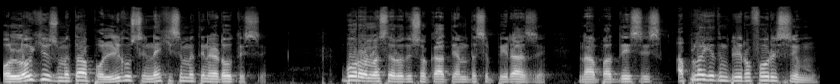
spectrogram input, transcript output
Ο Λόγιος μετά από λίγο συνέχισε με την ερώτηση. Μπορώ να σε ρωτήσω κάτι αν δεν σε πειράζει, να απαντήσεις απλά για την πληροφόρησή μου;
